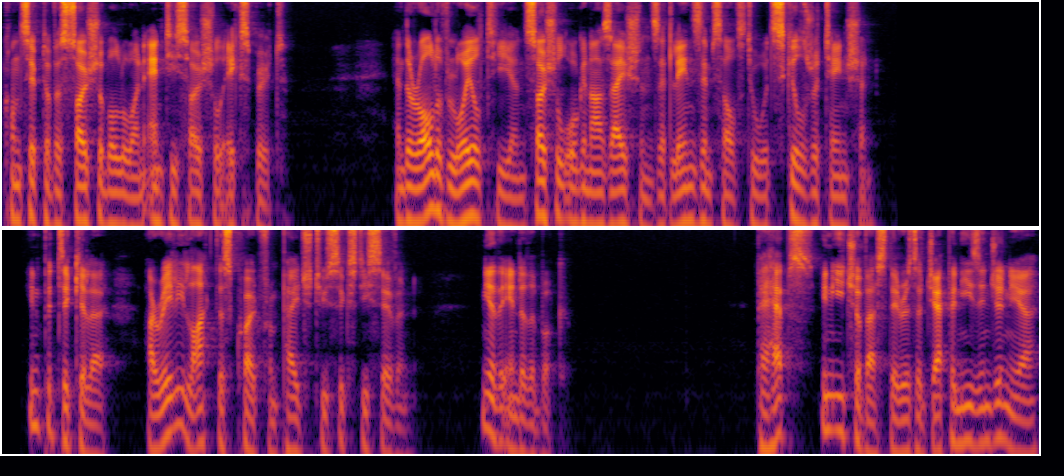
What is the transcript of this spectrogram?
concept of a sociable or an antisocial expert and the role of loyalty and social organizations that lends themselves towards skills retention. In particular, I really like this quote from page 267, near the end of the book. Perhaps in each of us there is a Japanese engineer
